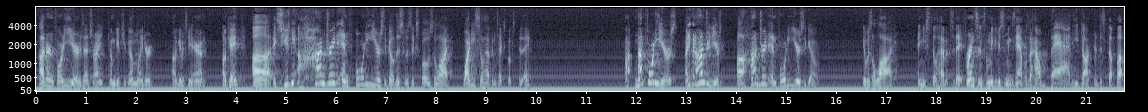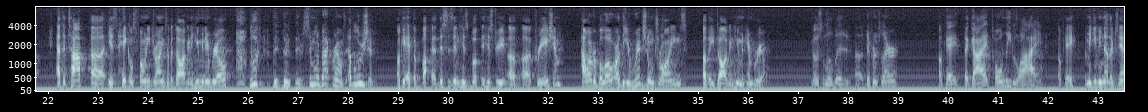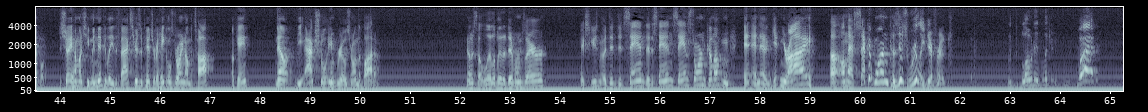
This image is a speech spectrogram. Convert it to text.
140 years. That's right. Come get your gum later. I'll give it to you, Aaron. Okay. Uh, excuse me. 140 years ago, this was exposed a lie. Why do you still have it in textbooks today? Uh, not 40 years, not even 100 years. 140 years ago, it was a lie, and you still have it today. For instance, let me give you some examples of how bad he doctored this stuff up. At the top uh, is Haeckel's phony drawings of a dog and a human embryo. Look, they're, they're, similar backgrounds, evolution. Okay, at the uh, this is in his book, The History of uh, Creation. However, below are the original drawings of a dog and human embryo. Notice a little bit of uh, difference there? Okay, the guy totally lied. Okay, let me give you another example. To show you how much he manipulated the facts, here's a picture of a Haeckel's drawing on the top. Okay, now the actual embryos are on the bottom. Notice a little bit of difference there. Excuse me, did, did sand did a sand sandstorm come up and, and, and get in your eye uh, on that second one? Because it's really different. With the bloated looking what?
